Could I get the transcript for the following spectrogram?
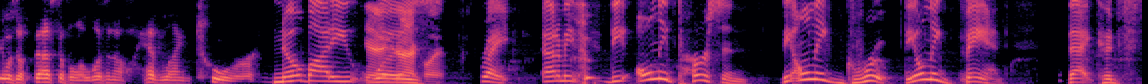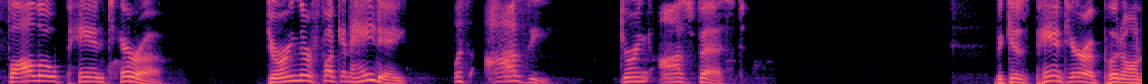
It was a festival. It wasn't a headline tour. nobody yeah, was exactly. right. And I mean, the only person, the only group, the only band that could follow Pantera during their fucking heyday was Ozzy during Ozzfest. Because Pantera put on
